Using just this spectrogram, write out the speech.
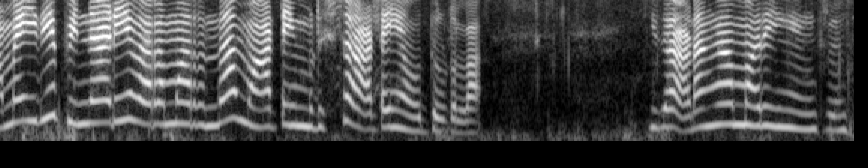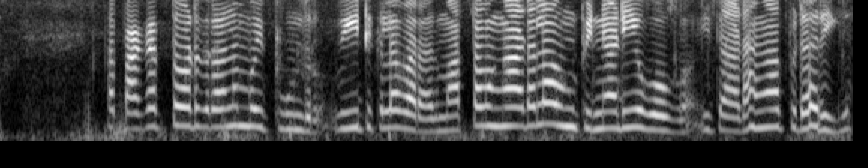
அமைதியாக பின்னாடியே வர மாதிரி இருந்தால் மாட்டையும் முடிச்சுட்டு ஆட்டையும் அவுத்து விடலாம். இது அடங்கா மாதிரிங்க ஃப்ரெண்ட்ஸ் பக்கத்து தோட்டத்துலலாம் போய் பூந்துடும் வீட்டுக்கெல்லாம் வராது. மற்றவங்க ஆடெல்லாம் அவங்க பின்னாடியே போகும். இது அடங்கா பிடாரிங்க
